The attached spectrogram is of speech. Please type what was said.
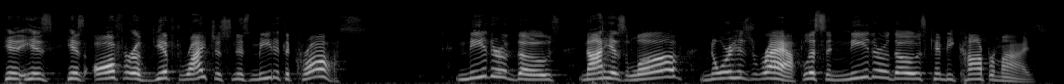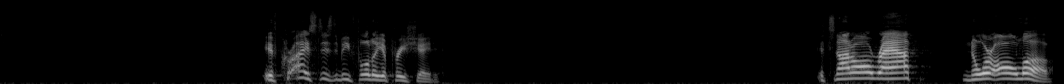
his, his, his offer of gift righteousness meet at the cross. Neither of those, not his love nor his wrath, listen, neither of those can be compromised if Christ is to be fully appreciated. It's not all wrath nor all love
